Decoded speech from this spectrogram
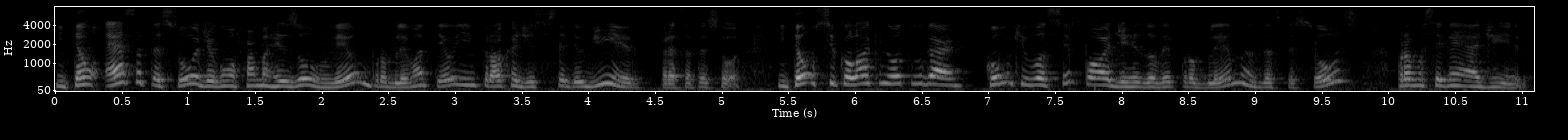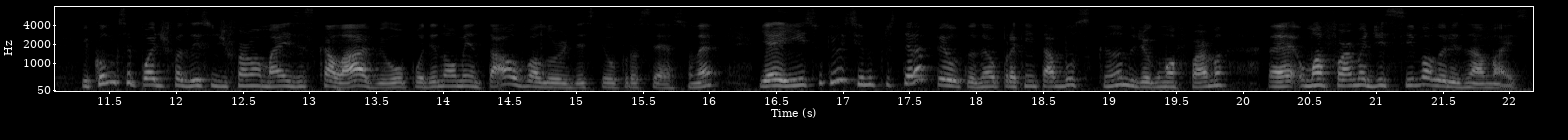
Então essa pessoa de alguma forma resolveu um problema teu e em troca disso você deu dinheiro para essa pessoa. Então se coloque no outro lugar. Como que você pode resolver problemas das pessoas para você ganhar dinheiro? E como que você pode fazer isso de forma mais escalável ou podendo aumentar o valor desse teu processo, né? E é isso que eu ensino para os terapeutas, né? Ou para quem está buscando de alguma forma é, uma forma de se valorizar mais.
